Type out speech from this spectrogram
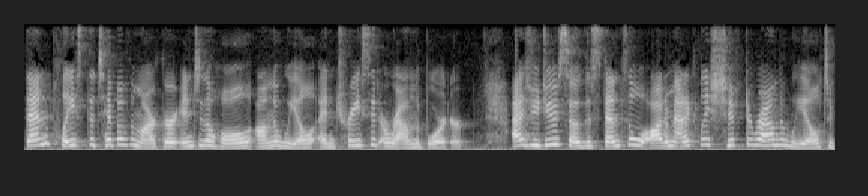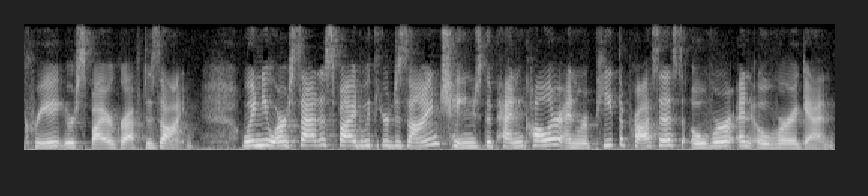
Then place the tip of the marker into the hole on the wheel and trace it around the border. As you do so, the stencil will automatically shift around the wheel to create your spirograph design. When you are satisfied with your design, change the pen color and repeat the process over and over again.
